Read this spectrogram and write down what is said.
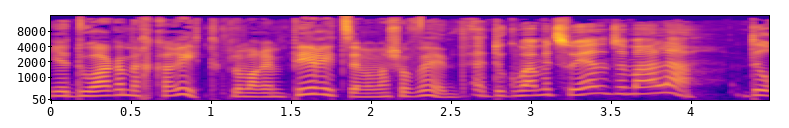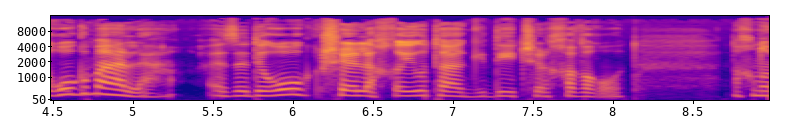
ידועה גם מחקרית, כלומר אמפירית זה ממש עובד. הדוגמה מצוינת זה מעלה. דירוג מעלה, זה דירוג של אחריות תאגידית של חברות. אנחנו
